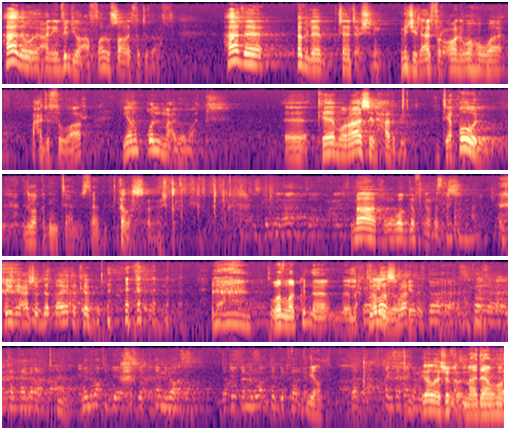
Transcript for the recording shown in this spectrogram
هذا يعني فيديو عفوا وصارت فوتوغراف هذا قبل سنة 20 مجي لآل فرعون وهو أحد الثوار ينقل معلومات آه، كمراسل حربي يقول الوقت انتهى الاستاذ خلاص أنا اشكرك ما وقفنا اعطيني عشر دقائق اكمل والله كنا محكومين خلاص من وقت من وقت دقيقة من وقت الدكتور. يلا. أعطيك دقيقة من يلا شكرا. ما دام هو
